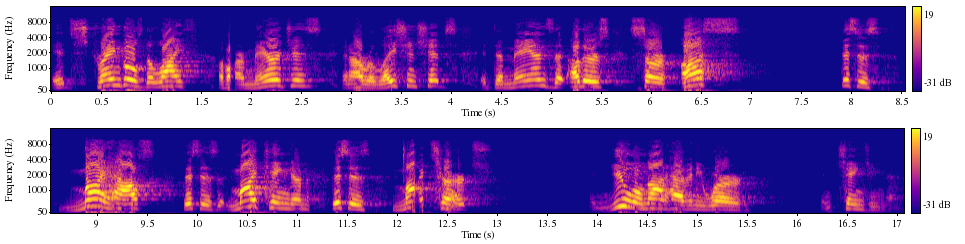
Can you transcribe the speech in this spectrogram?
It strangles the life of our marriages and our relationships. It demands that others serve us. This is my house. This is my kingdom. This is my church. And you will not have any word in changing that.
